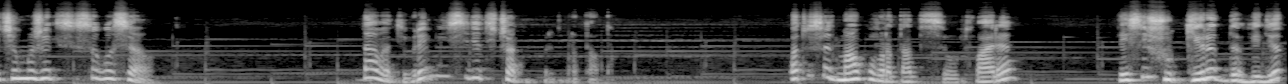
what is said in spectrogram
е, че мъжете се съгласяват. Дават ти време и седят и чакат пред вратата. Когато след малко вратата се отваря, те се шокират да видят,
